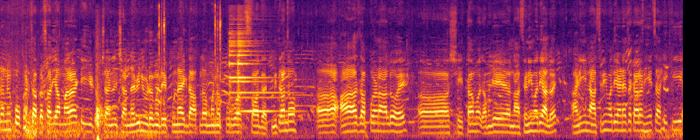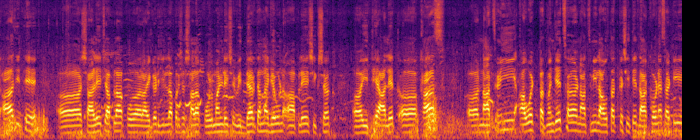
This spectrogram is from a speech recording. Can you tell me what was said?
मित्रांनो कोकणचा प्रसाद या मराठी यूट्यूब चॅनलच्या नवीन व्हिडिओमध्ये पुन्हा एकदा आपलं मनपूर्वक स्वागत. मित्रांनो आज आपण आलो आहे शेतामध्ये म्हणजे नाचणीमध्ये आलो आहे आणि नाचणीमध्ये येण्याचं कारण हेच आहे की आज इथे शाळेचे आपला को रायगड जिल्हा परिषद शाळा कोळमांडेचे विद्यार्थ्यांना घेऊन आपले शिक्षक इथे आलेत. खास नाचणी आवडतात. म्हणजेच नाचणी लावतात कशी? ते दाखवण्यासाठी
